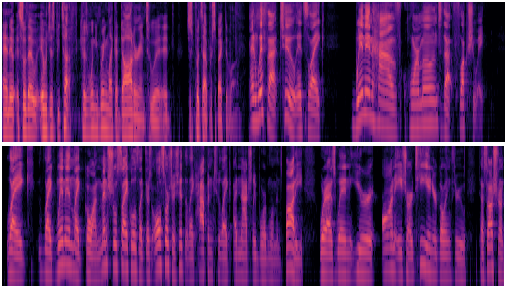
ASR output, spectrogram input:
And it, so that it would just be tough because when you bring like a daughter into it it just puts that perspective on And with that too, it's like women have hormones that fluctuate. Like like women like go on menstrual cycles, like there's all sorts of shit that like happen to like a naturally born woman's body. Whereas when you're on HRT and you're going through testosterone,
